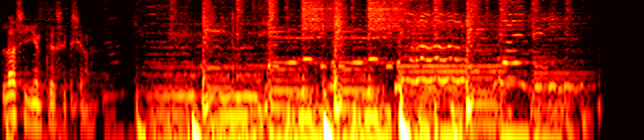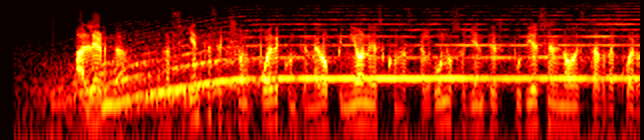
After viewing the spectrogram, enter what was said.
la siguiente sección. Alerta, la siguiente sección puede contener opiniones con las que algunos oyentes pudiesen no estar de acuerdo.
